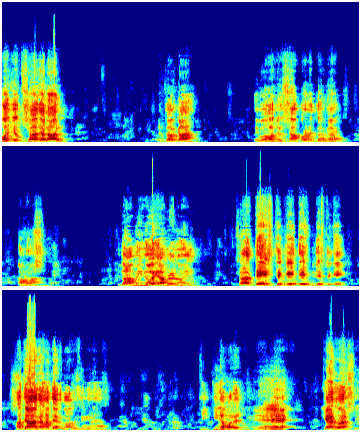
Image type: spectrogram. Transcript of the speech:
হজরত শাহজালাল দরগা এবং হজরত শাহপরানের দরগায় আমরা আসি। শুধু আমি নই, আমরা নই, সারা দেশ থেকে দেশ বিদেশ থেকে হাজার হাজার মানুষ এখানে আসে। ঠিক কিনা বলেন? কেন আসে?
